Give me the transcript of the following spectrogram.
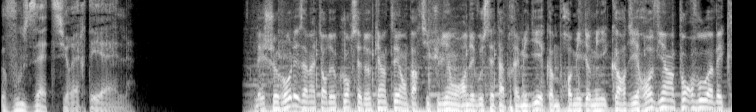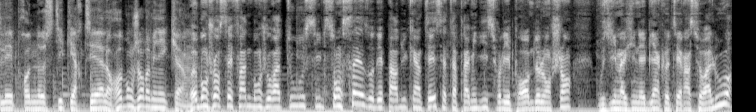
vous êtes sur RTL. Les chevaux, les amateurs de course et de quintet en particulier ont rendez-vous cet après-midi et comme promis, Dominique Cordy revient pour vous avec les pronostics RTL. Rebonjour Dominique. bonjour Stéphane, bonjour à tous. Ils sont 16 au départ du quintet cet après-midi sur les programmes de Longchamp. Vous imaginez bien que le terrain sera lourd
